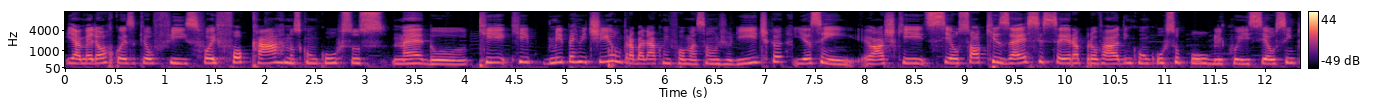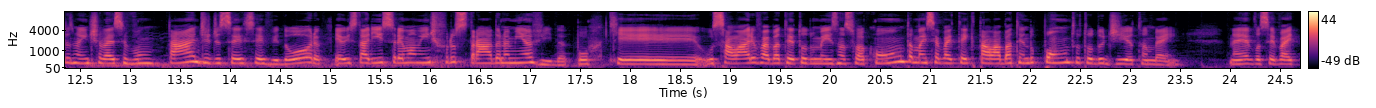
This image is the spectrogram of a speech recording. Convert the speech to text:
e a melhor coisa que eu fiz foi focar nos concursos, né, do que, que me permitiam trabalhar com informação jurídica. E assim, eu acho que se eu só quisesse ser aprovado em concurso público e se eu simplesmente tivesse vontade de ser servidora, eu estaria extremamente frustrada na minha vida, porque o salário vai bater todo mês na sua conta, mas você vai ter que estar tá lá batendo ponto todo dia também. Né? Você vai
